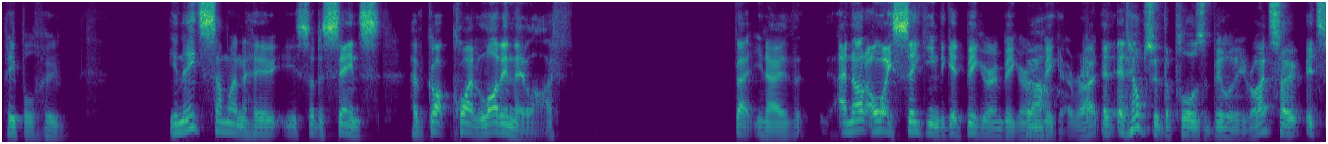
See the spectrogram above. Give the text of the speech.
people who you need someone who you sort of sense have got quite a lot in their life, but you know, are not always seeking to get bigger and bigger well, and bigger, right? It, it, helps with the plausibility, right? So it's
